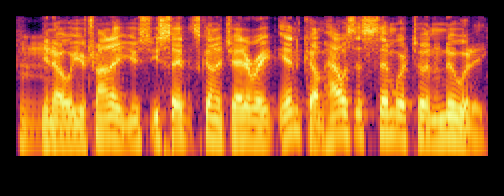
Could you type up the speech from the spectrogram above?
You know, you're trying to you, you said it's going to generate income. How is this similar to an annuity?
